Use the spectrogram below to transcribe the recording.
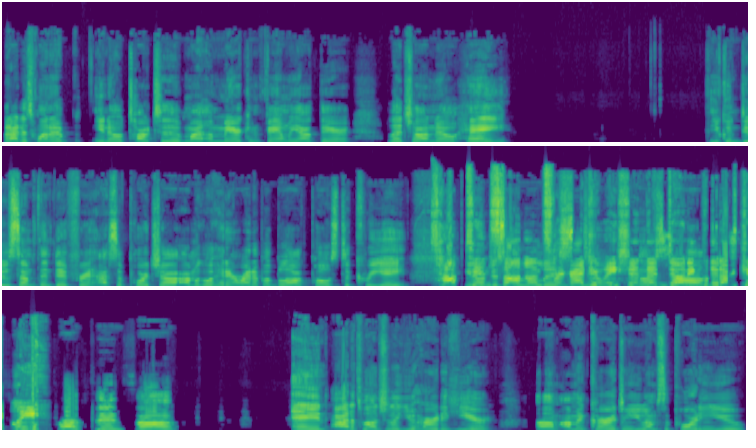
But I just want to, you know, talk to my American family out there, let y'all know, hey, you can do something different. I support y'all. I'm gonna go ahead and write up a blog post to create Top You know, 10 just a songs for graduation that don't include R. Kelly. top 10 songs. And I just want to let you know you heard it here. Um, I'm encouraging you. I'm supporting you.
